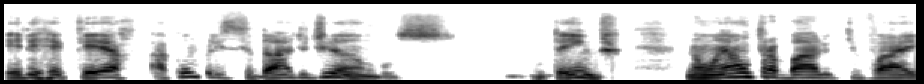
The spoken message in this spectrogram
ele requer a cumplicidade de ambos, entende? Não é um trabalho que vai,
